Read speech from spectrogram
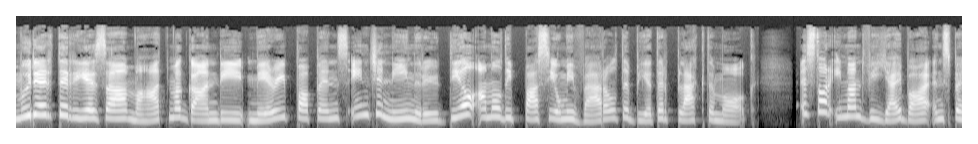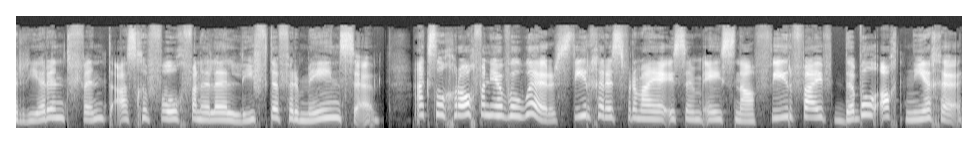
Moeder Teresa, Mahatma Gandhi, Mary Poppins en Janine Roux deel almal die passie om die wêreld 'n beter plek te maak. Is daar iemand wie jy baie inspirerend vind as gevolg van hulle liefde vir mense? Ek sal graag van jou wil hoor. Stuur gerus vir my 'n SMS na 45889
